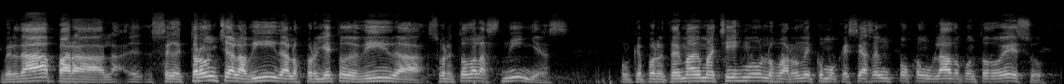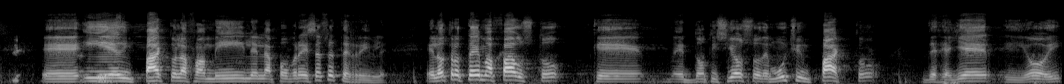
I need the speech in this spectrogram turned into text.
¿verdad? Para la, eh, se troncha la vida, los proyectos de vida, sobre todo a las niñas, porque por el tema del machismo los varones como que se hacen un poco a un lado con todo eso. Eh, y el impacto en la familia, en la pobreza, eso es terrible. El otro tema, Fausto, que eh, noticioso de mucho impacto desde ayer y hoy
